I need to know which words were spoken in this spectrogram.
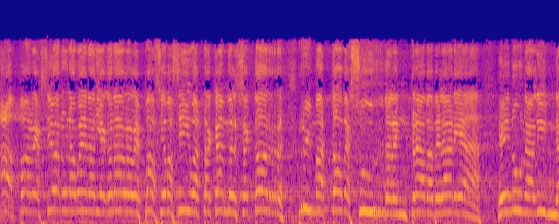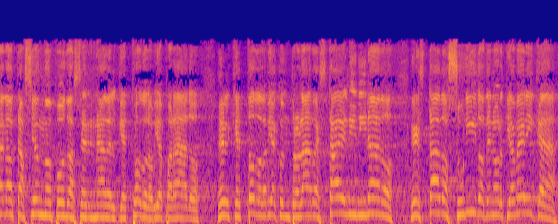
Apareció en una buena diagonal al espacio vacío, atacando el sector, remató de sur de la entrada del área. En una linda anotación no pudo hacer nada. El que todo lo había parado, el que todo lo había controlado, está eliminado. Estados Unidos de Norteamérica,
